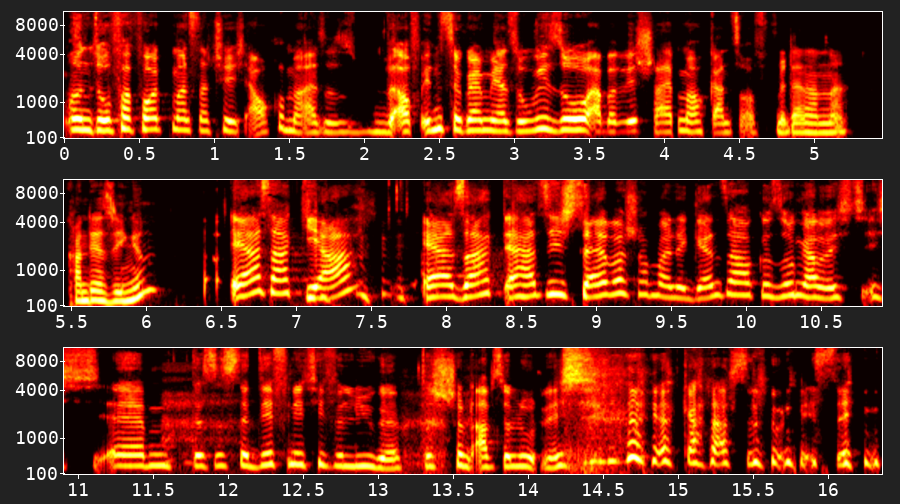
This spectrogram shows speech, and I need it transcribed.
Und so verfolgt man es natürlich auch immer. Also auf Instagram ja sowieso, aber wir schreiben auch ganz oft miteinander. Kann der singen? Er sagt ja. er sagt, er hat sich selber schon mal eine Gänsehaut gesungen, aber ich, ich, ähm, das ist eine definitive Lüge. Das stimmt absolut nicht. er kann absolut nicht singen.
